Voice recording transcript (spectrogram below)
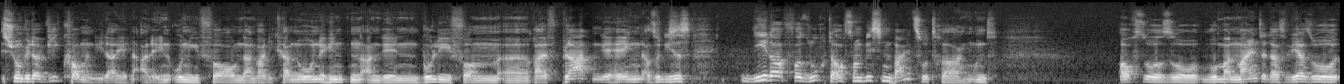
ist schon wieder, wie kommen die da hin? Alle in Uniform, dann war die Kanone hinten an den Bulli vom äh, Ralf Platen gehängt. Also dieses, jeder versuchte auch so ein bisschen beizutragen und auch so, so, wo man meinte, das wäre so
